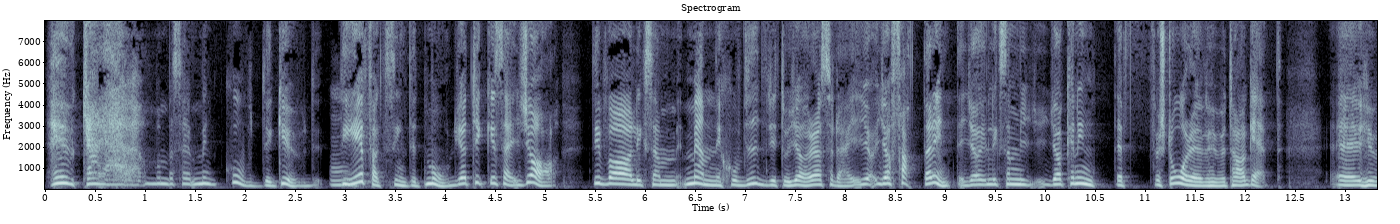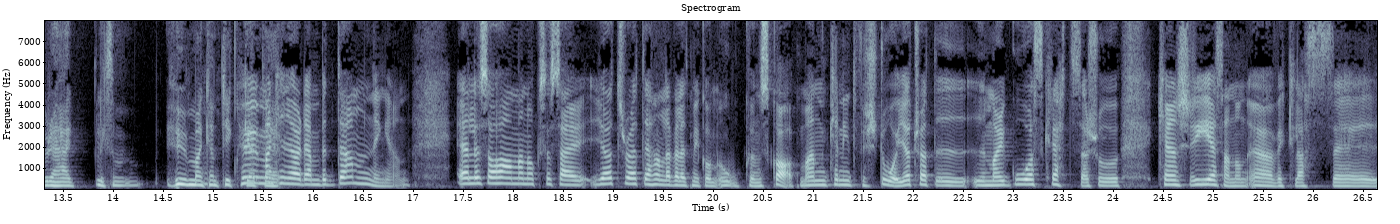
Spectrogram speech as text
Hur kan det här? Man bara säger, men gode gud, det är faktiskt inte ett mord. Jag tycker så här, ja, det var liksom människovidrigt att göra sådär. Jag, jag fattar inte, jag, liksom, jag kan inte förstå det överhuvudtaget. Eh, hur det här, liksom, hur man kan tycka Hur man det kan göra den bedömningen. Eller så har man också så här, jag tror att det handlar väldigt mycket om okunskap. Man kan inte förstå. Jag tror att i, i Margaux kretsar så kanske det är så någon överklass eh,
